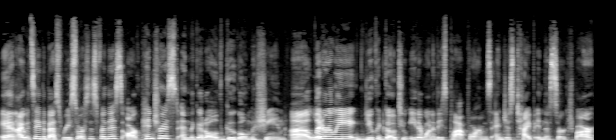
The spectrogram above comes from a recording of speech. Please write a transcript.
And I would say the best resources for this are Pinterest and the good old Google machine. Uh, literally, you could go to either one of these platforms and just type in the search bar are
